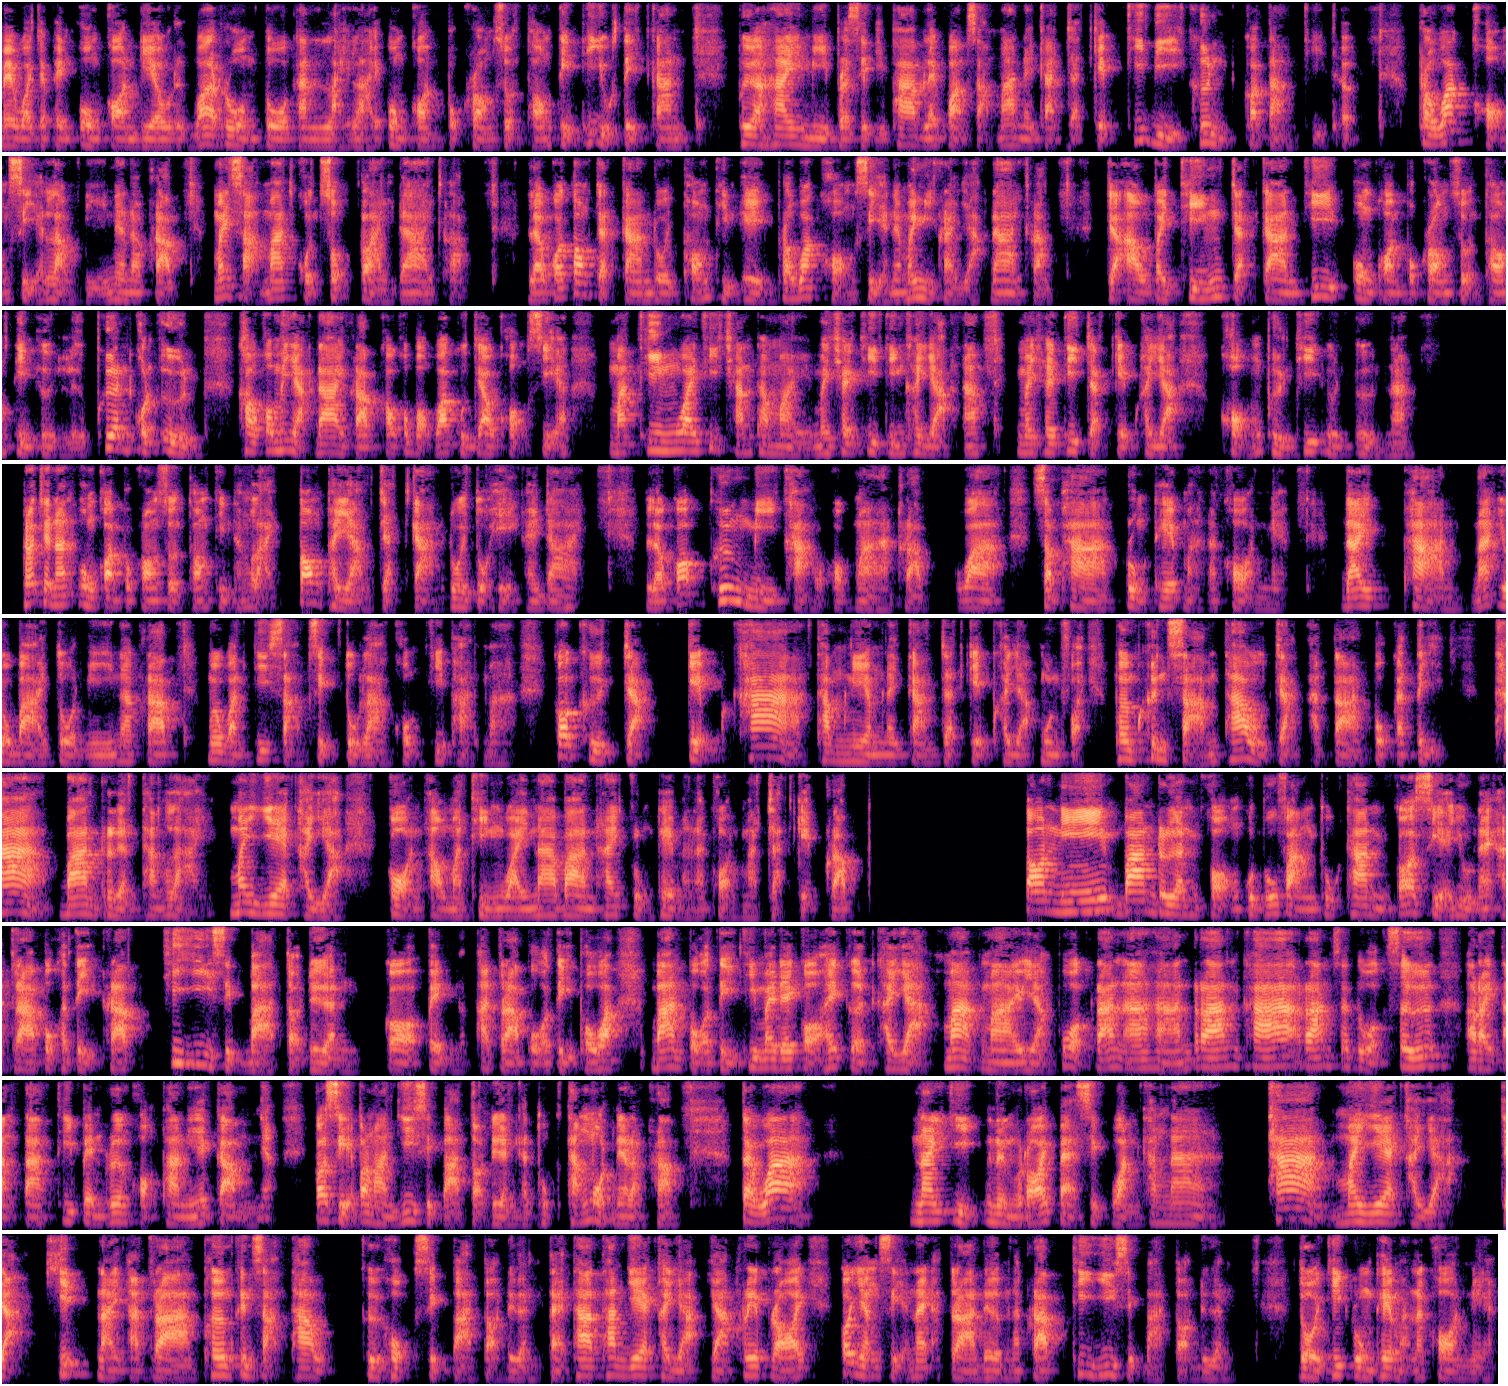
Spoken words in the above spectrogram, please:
ไม่ว่าจะเป็นองค์กรเดียว หรือว่ารวมตัวกันหลาย ๆ องค์กรปกครองส่วนท้องถิ่นที่อยู่ติดกัน เพื่อให้มีประสิทธิภาพและความสามารถในการจัดเก็บที่ดีขึ้นก็ตามทีเถอะ เพราะว่าของเสียเหล่านี้เนี่ยนะครับ ไม่สามารถขนส่งไกลได้ครับ แล้วก็ต้องจัดการโดยท้องถิ่นเอง เพราะว่าของเสียเนี่ยไม่มีใครอยากได้ครับ จะเอาไปทิ้งจัดการที่องค์กรปกครองส่วนท้องถิ่นอื่น หรือเพื่อนคนอื่น เขาก็ไม่อยากได้ครับ เขาก็บอกว่าคุณจะเอาของเสีย มาทิ้งไว้ที่ชั้นทำไม ไม่ใช่ที่ทิ้งขยะนะ ไม่ใช่ที่จัดเก็บขยะของพื้นที่อื่น ๆ นะเพราะฉะนั้นองค์กรปกครองส่วนท้องถิ่นทั้งหลายต้องพยายามจัดการด้วยตัวเองให้ได้ แล้วก็เพิ่งมีข่าวออกมาครับ ว่าสภากรุงเทพมหานครเนี่ยได้ผ่านนโยบายตัวนี้นะครับ เมื่อวันที่ 30 ตุลาคมที่ผ่านมา ก็คือจะเก็บค่าธรรมเนียมในการจัดเก็บขยะมูลฝอย เพิ่มขึ้น 3 เท่าจากอัตราปกติ ถ้าบ้านเรือนทั้งหลายไม่แยกขยะก่อนเอามาทิ้งไว้หน้าบ้านให้กรุงเทพมหานครมาจัดเก็บครับตอนนี้บ้านเรือนของคุณผู้ฟังทุกท่านก็เสียอยู่ในอัตราปกติครับที่ 20 บาทต่อเดือน ก็เป็นอัตราปกติ เพราะว่าบ้านปกติที่ไม่ได้ก่อให้เกิดขยะมากมายอย่างพวกร้านอาหารร้านค้า ร้านสะดวกซื้ออะไรต่างๆ ที่เป็นเรื่องของพาณิชยกรรมเนี่ยก็เสียประมาณ 20 บาทต่อเดือนกันทุกทั้งหมดเนี่ยแหละครับ แต่ว่าในอีก 180 วันข้างหน้า ถ้าไม่แยกขยะจะคิดในอัตราเพิ่มขึ้น 3 เท่า คือ 60 บาทต่อเดือน แต่ถ้าท่านแยกขยะอย่างเรียบร้อย ก็ยังเสียในอัตราเดิมนะครับที่ 20 บาทต่อเดือน โดยที่กรุงเทพมหานครเนี่ย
